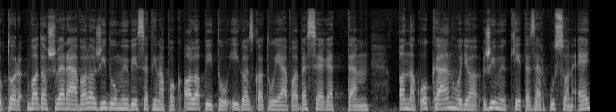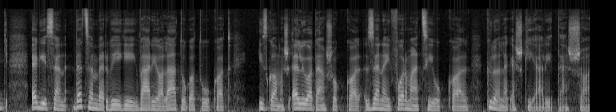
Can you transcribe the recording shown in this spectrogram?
Dr. Vadas Verával, a Zsidó Művészeti Napok alapító igazgatójával beszélgettem, annak okán, hogy a Zsimű 2021 egészen december végéig várja a látogatókat, izgalmas előadásokkal, zenei formációkkal, különleges kiállítással.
